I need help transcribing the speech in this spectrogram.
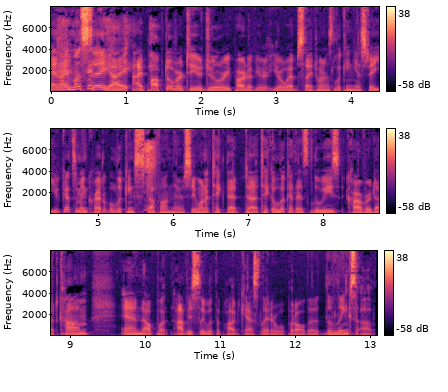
And I must say, I, I popped over to your jewelry part of your, your website when I was looking yesterday. You've got some incredible looking stuff on there. So you want to take that uh, take a look at that. It's louisecarver.com. and I'll put obviously with the podcast later. We'll put all the the links up.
